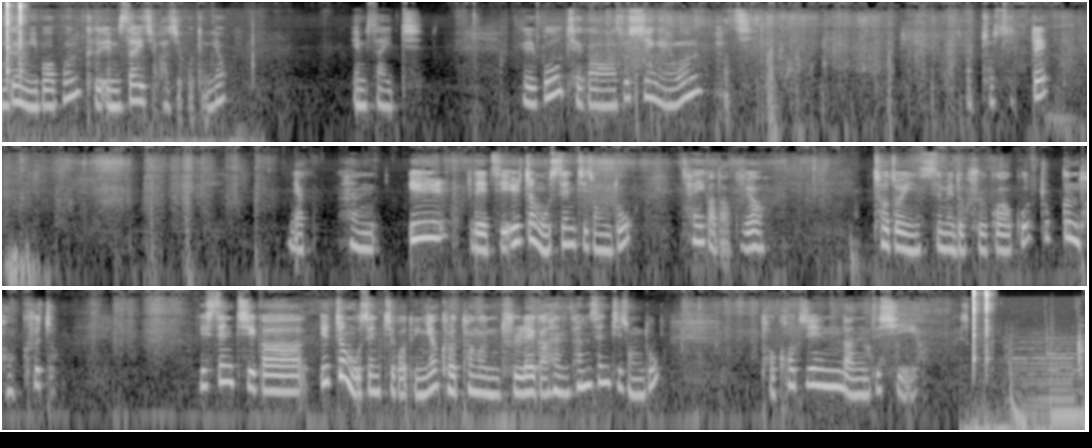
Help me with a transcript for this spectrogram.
방금 입어본 그 M 사이즈 바지거든요. M 사이즈. 그리고 제가 소싱해온 바지. 맞췄을 때 약 한 1 내지 1.5cm 정도 차이가 나고요. 젖어 있음에도 불구하고 조금 더 크죠. 1cm가 1.5cm거든요. 그렇다면 둘레가 한 3cm 정도 더 커진다는 뜻이에요.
